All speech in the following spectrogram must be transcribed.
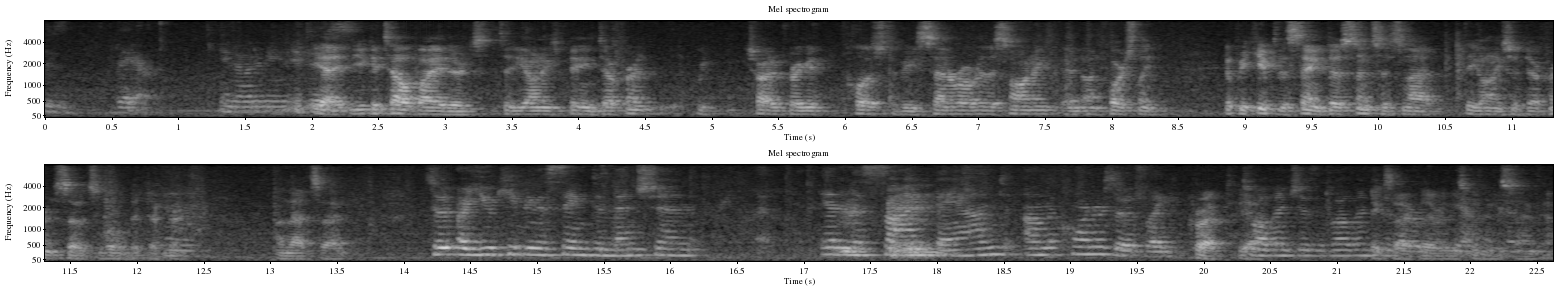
is there. You know what I mean? It Yeah, is- you could tell by there's, the awnings being different. We try to bring it close to be center over this awning, and unfortunately, if we keep the same distance, it's not, the awnings are different, so it's a little bit different on that side. So are you keeping the same dimension in the sign band on the corner? So it's like Correct, yeah. 12 inches and 12 inches? or- Exactly, everything's yeah, gonna be the okay. same, yeah.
